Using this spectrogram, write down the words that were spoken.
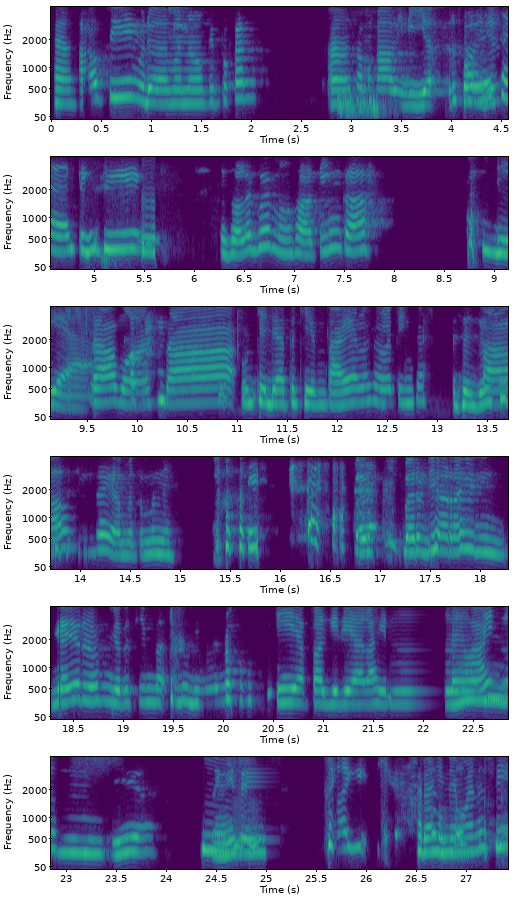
kayak Salting. Udah mana waktu itu kan eh, Sama kali dia Terus kali Soalnya dia salting sih. ya, Soalnya gue emang salah tingkah dia. Ah masa. Oke jatuh cinta ya lo salah tingkah. Tahu. jatuh cinta ya sama temennya baru, baru diarahin gaya udah jatuh cinta Aduh gimana dong Iya pagi diarahin yang lain loh. Hmm, Iya Yang itu. Lagi. Arahin yang mana sih?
